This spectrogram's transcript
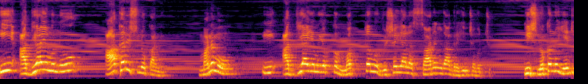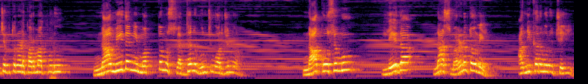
ఈ అధ్యాయములో ఆఖరి శ్లోకాన్ని మనము ఈ అధ్యాయము యొక్క మొత్తము విషయాల సారంగా గ్రహించవచ్చు. ఈ శ్లోకంలో ఏంటి చెబుతున్నాడు పరమాత్ముడు? నా మీద నీ మొత్తము శ్రద్ధను ఉంచు అర్జున. నా కోసము లేదా నా స్మరణతోనే అన్ని కర్మలు చెయ్యి.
